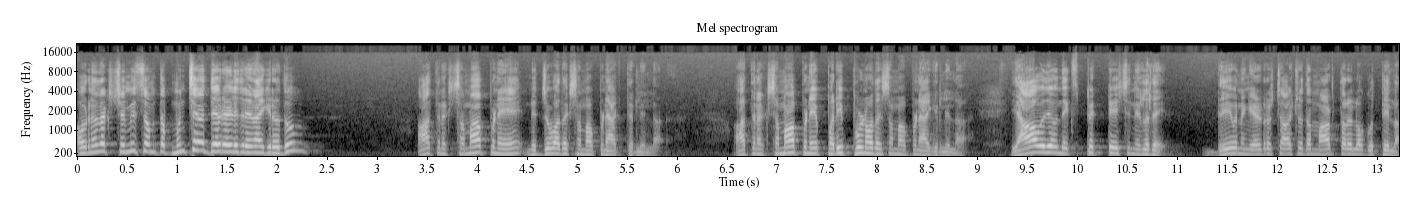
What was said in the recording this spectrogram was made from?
ಅವ್ರನ್ನೆಲ್ಲ ಕ್ಷಮಿಸು ಅಂತ ಮುಂಚೆನೇ ದೇವ್ರು ಹೇಳಿದರೆ ಏನಾಗಿರೋದು? ಆತನ ಕ್ಷಮಾಪಣೆ ನಿಜವಾದ ಕ್ಷಮಾಪಣೆ ಆಗ್ತಿರಲಿಲ್ಲ. ಆತನ ಕ್ಷಮಾಪಣೆ ಪರಿಪೂರ್ಣವಾದ ಕ್ಷಮಾಪಣೆ ಆಗಿರಲಿಲ್ಲ. ಯಾವುದೇ ಒಂದು ಎಕ್ಸ್ಪೆಕ್ಟೇಷನ್ ಇಲ್ಲದೆ ದೇವರು ನನಗೆ ಎರಡರಷ್ಟು ಆಶೀರ್ವಾದ ಮಾಡ್ತಾರೋ ಇಲ್ವೋ ಗೊತ್ತಿಲ್ಲ.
